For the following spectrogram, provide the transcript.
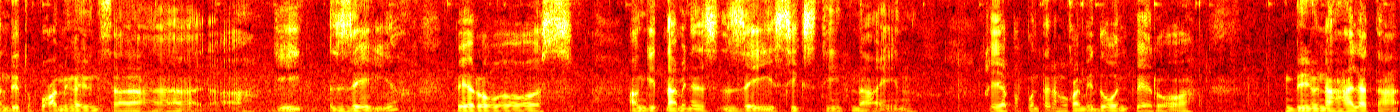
Andito po kami ngayon sa ah, gate Z. Pero, s- ang gate namin is Z69. Kaya papunta na ho kami doon. Pero, ah, hindi yun nahalata.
